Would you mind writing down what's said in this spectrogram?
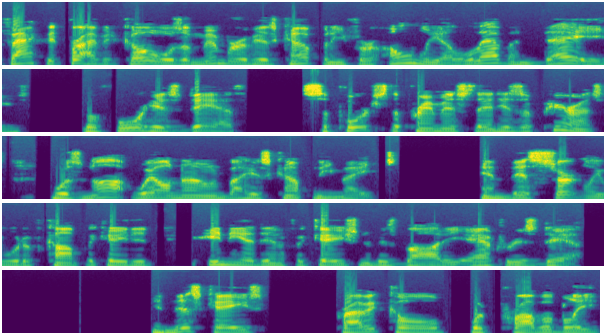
fact that Private Cole was a member of his company for only 11 days before his death supports the premise that his appearance was not well known by his company mates, and this certainly would have complicated any identification of his body after his death. In this case, Private Cole would probably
